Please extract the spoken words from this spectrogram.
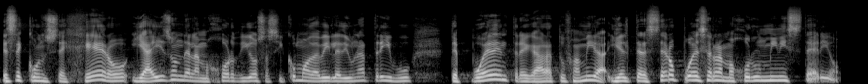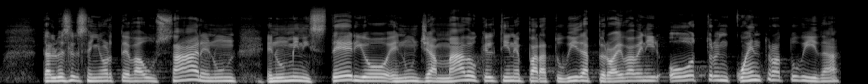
ese consejero. Y ahí es donde a lo mejor Dios, así como David le dio una tribu, te puede entregar a tu familia. Y el tercero puede ser a lo mejor un ministerio. Tal vez el Señor te va a usar en un, en un ministerio, en un llamado que Él tiene para tu vida, pero ahí va a venir otro encuentro a tu vida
